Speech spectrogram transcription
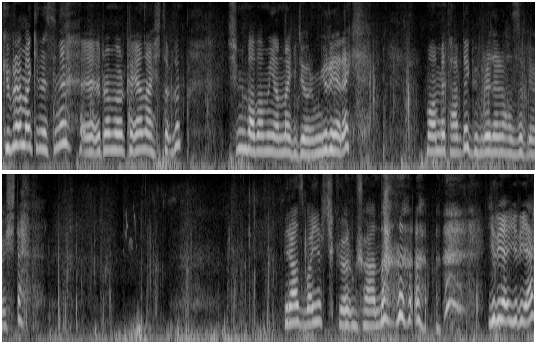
Gübre makinesini e, römorka yanaştırdım. Şimdi babamın yanına gidiyorum yürüyerek. Muhammed abi de gübreleri hazırlıyor işte. Biraz bayır çıkıyorum şu anda. yürüye yürüye.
